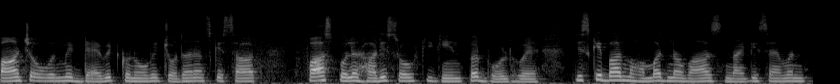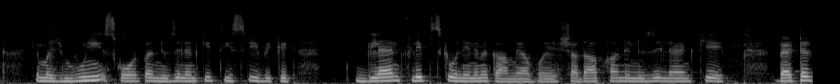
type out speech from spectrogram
पाँच ओवर में डेविड कनोवे 14 रन्स के साथ फास्ट बॉलर हारिस रऊफ़ की गेंद पर बोल्ड हुए, जिसके बाद मोहम्मद नवाज़ 97 के मजमू स्कोर पर न्यूजीलैंड की तीसरी विकेट ग्लैन फिलिप्स को लेने में कामयाब हुए। शादाब खान ने न्यूजीलैंड के बैटर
